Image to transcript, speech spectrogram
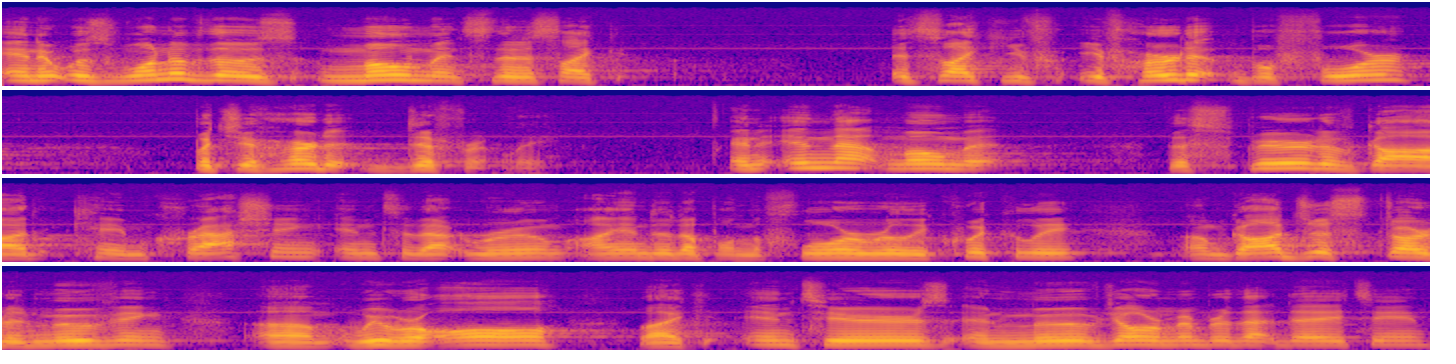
And it was one of those moments that it's like, it's like you've, you've heard it before, but you heard it differently. And in that moment, the Spirit of God came crashing into that room. I ended up on the floor really quickly. Um, God just started moving. Um, we were all like in tears and moved. Y'all remember that day, team?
